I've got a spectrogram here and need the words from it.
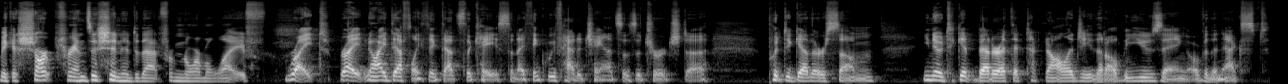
make a sharp transition into that from normal life. Right right. No i definitely think that's the case. And i think we've had a chance as a church to put together some you know to get better at the technology that i'll be using over the next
